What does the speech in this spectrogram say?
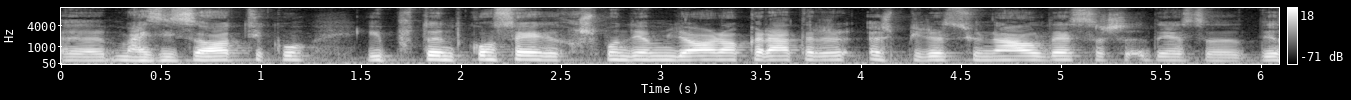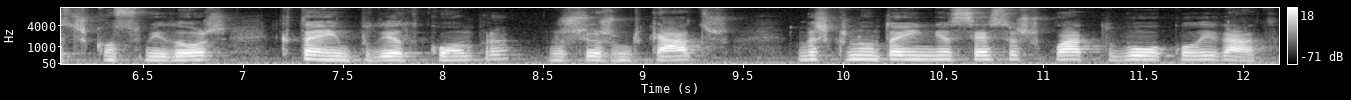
uh, mais exótico e, portanto, consegue responder melhor ao caráter aspiracional dessas, dessa, desses consumidores que têm poder de compra nos seus mercados, mas que não têm acesso a chocolate de boa qualidade.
